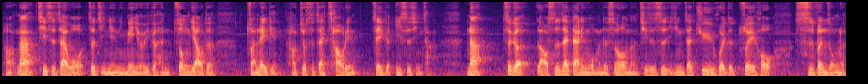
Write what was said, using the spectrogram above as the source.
好，那其实，在我这几年里面，有一个很重要的转捩点，好，就是在操练这个意识省察。那这个老师在带领我们的时候呢，其实是已经在聚会的最后十分钟了。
